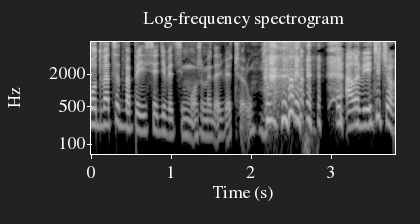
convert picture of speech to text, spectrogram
o 22.59 si môžeme dať večeru. Ale viete čo?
